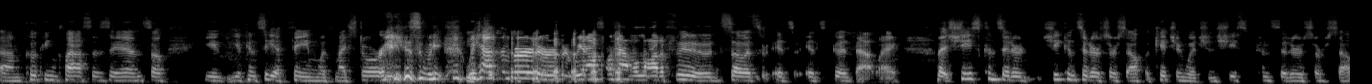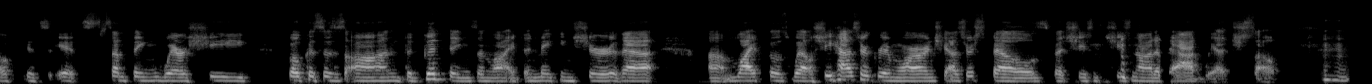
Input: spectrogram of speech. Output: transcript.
um, cooking classes in. So you you can see a theme with my stories. we we have the murder, but we also have a lot of food, so it's it's it's good that way. But she's considered she considers herself a kitchen witch, and she considers herself it's it's something where she focuses on the good things in life and making sure that um, life goes well. She has her grimoire and she has her spells, but she's she's not a bad witch. So Mhm.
